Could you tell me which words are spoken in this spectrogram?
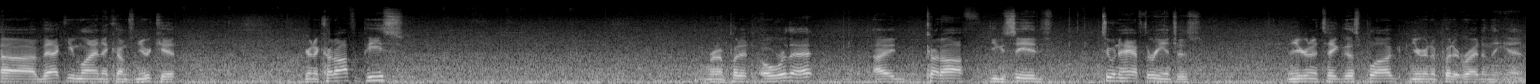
uh, vacuum line that comes in your kit. You're going to cut off a piece. We're to put it over that. I cut off, you can see two and a half, three inches. And you're going to take this plug and you're going to put it right on the end.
